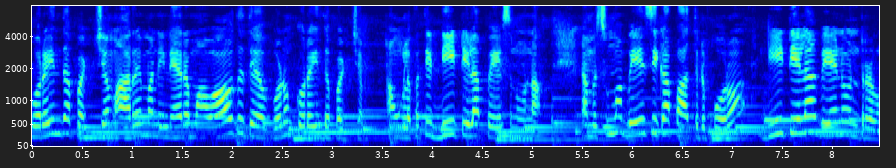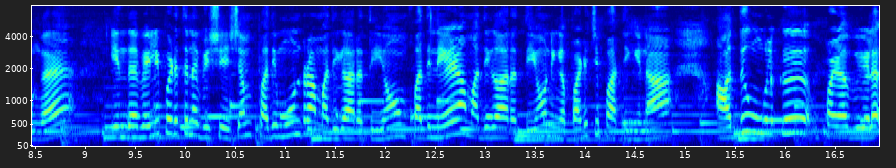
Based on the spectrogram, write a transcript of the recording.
குறைந்தபட்சம் அரை மணி நேரமாவது தேவைப்படும் குறைந்தபட்சம். அவங்கள பற்றி டீட்டெயிலாக பேசணுன்னா நம்ம சும்மா பேசிக்காக பார்த்துட்டு போகிறோம் டீட்டெயிலாக வேணுன்றவங்க இந்த வெளிப்படுத்தின விசேஷம் பதிமூன்றாம் அதிகாரத்தையும் பதினேழாம் அதிகாரத்தையும் நீங்கள் படித்து பார்த்தீங்கன்னா அது உங்களுக்கு ப விள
